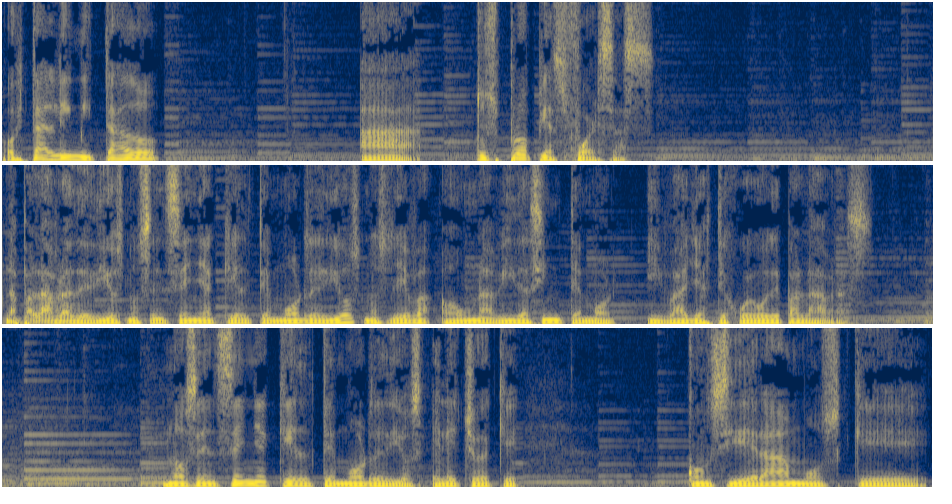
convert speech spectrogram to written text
¿O está limitado a tus propias fuerzas? La palabra de Dios nos enseña que el temor de Dios nos lleva a una vida sin temor. Y vaya este juego de palabras. Nos enseña que el temor de Dios, el hecho de que consideramos que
